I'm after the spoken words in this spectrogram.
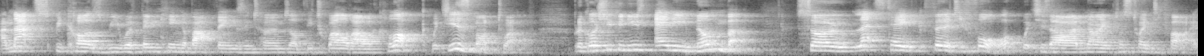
And that's because we were thinking about things in terms of the 12 hour clock, which is mod 12. But of course, you can use any number. So let's take 34, which is our 9 plus 25.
